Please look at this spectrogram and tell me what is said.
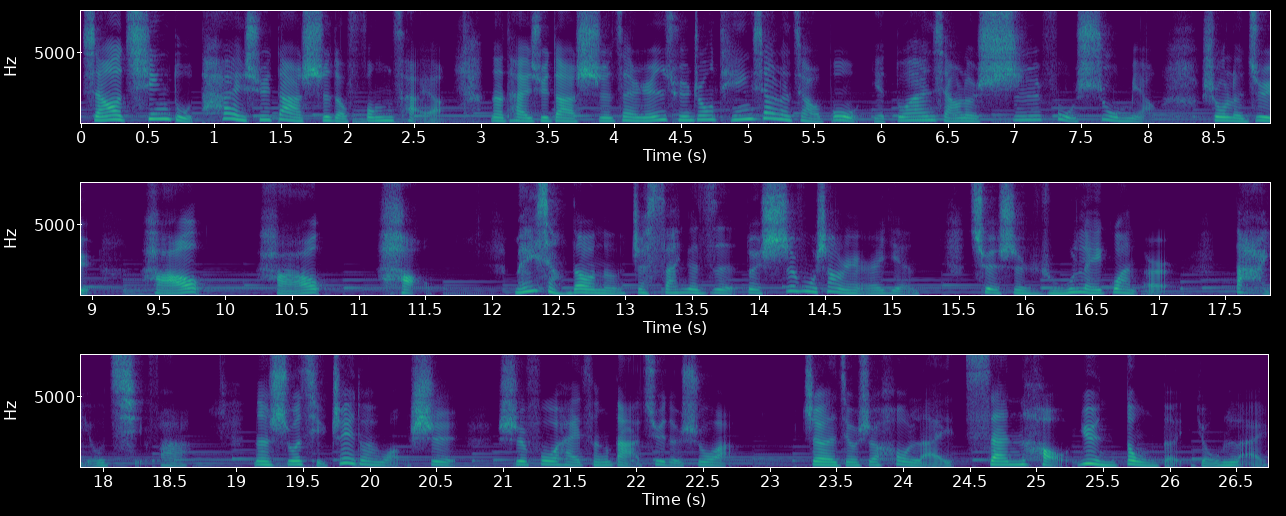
想要亲睹太虚大师的风采啊。那太虚大师在人群中停下了脚步，也端详了师父数秒，说了句“好，好，好”。没想到呢，这三个字对师父上人而言却是如雷贯耳。大有启发。那说起这段往事，师父还曾打趣地说啊，这就是后来三好运动的由来。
